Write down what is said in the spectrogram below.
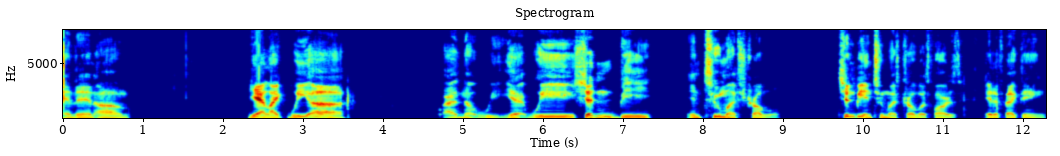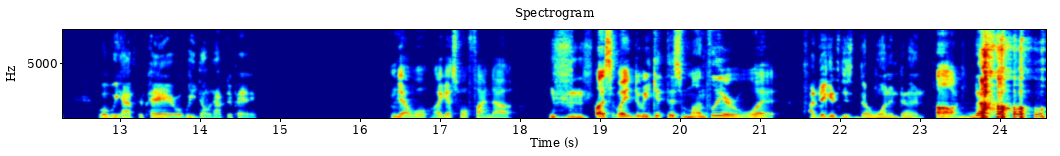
And then um yeah, like we uh I know we yeah, we shouldn't be in too much trouble. Shouldn't be in too much trouble as far as it affecting what we have to pay or what we don't have to pay. Yeah, well, I guess we'll find out. Plus, wait, do we get this monthly or what? I think it's just a one and done. Oh no!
